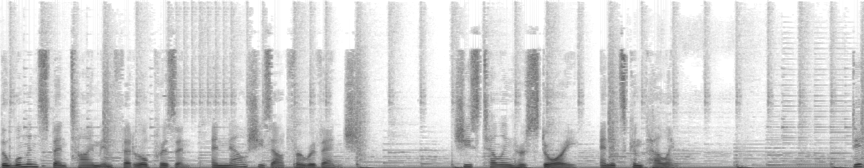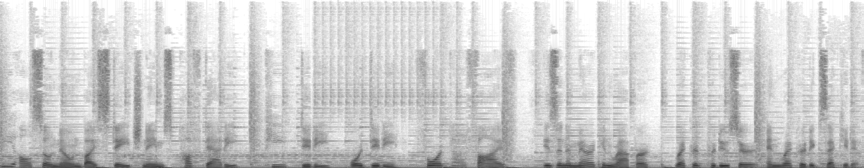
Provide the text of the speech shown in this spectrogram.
The woman spent time in federal prison, and now she's out for revenge. She's telling her story, and it's compelling. Diddy also known by stage names Puff Daddy, P. Diddy, or Diddy, 4 5, is an American rapper, record producer and record executive.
